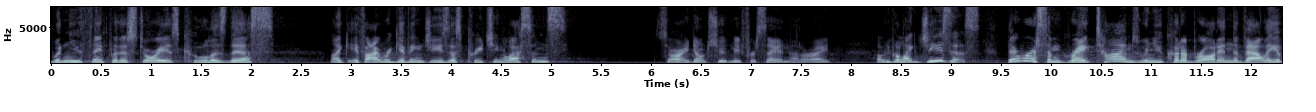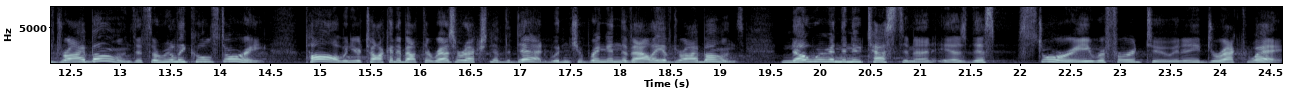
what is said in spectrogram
Wouldn't you think, with a story as cool as this, Like if I were giving Jesus preaching lessons, sorry, don't shoot me for saying that, all right? I would go like Jesus. There were some great times when you could have brought in the valley of dry bones. It's a really cool story. Paul, when you're talking about the resurrection of the dead, wouldn't you bring in the valley of dry bones? Nowhere in the New Testament is this story referred to in any direct way.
